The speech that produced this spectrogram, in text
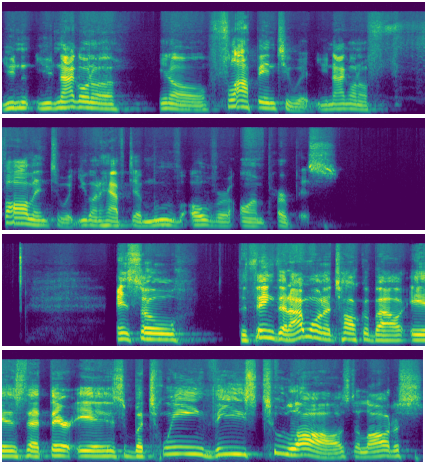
you, you're not going to, you know, flop into it. You're not going to fall into it. You're going to have to move over on purpose. And so the thing that I want to talk about is that there is between these two laws, the law of the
